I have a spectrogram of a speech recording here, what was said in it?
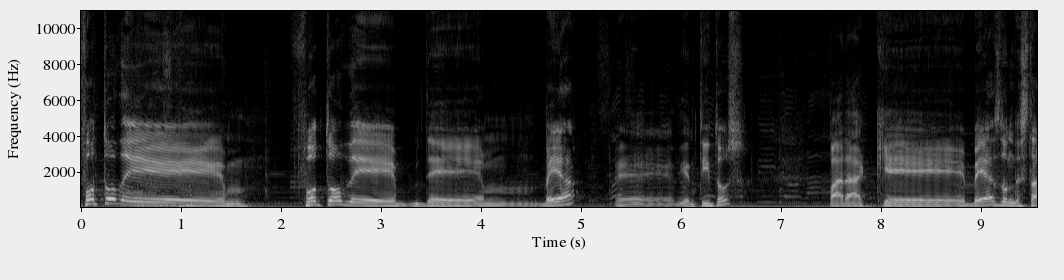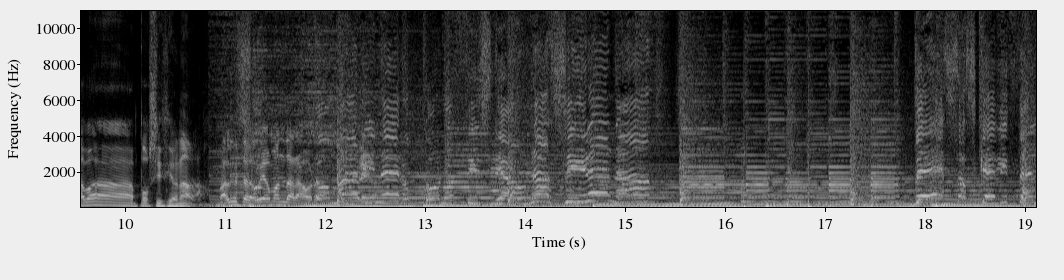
foto de. Foto de. de. Mm, Bea, eh, dientitos. Para que veas dónde estaba posicionada, ¿vale? Te la voy a mandar ahora. Marinero, conociste a una sirena que dicen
